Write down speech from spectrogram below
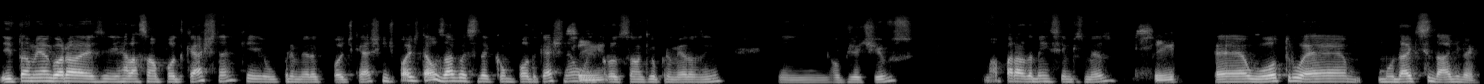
E também agora em relação ao podcast, né, que o primeiro podcast, a gente pode até usar esse daqui como podcast, né, Sim. uma introdução aqui, o primeirozinho, em objetivos uma parada bem simples mesmo. Sim. É, o outro é mudar de cidade, velho.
